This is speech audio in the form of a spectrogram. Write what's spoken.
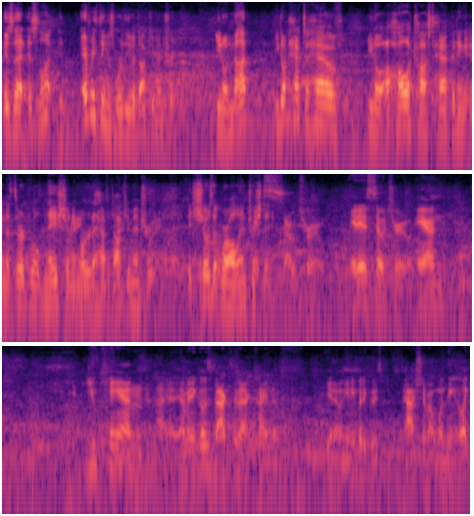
is that it's not everything is worthy of a documentary. You know, not you don't have to have you know a Holocaust happening in a third world nation in order to have a documentary. It shows that we're all interesting. It's so true. It is so true. And you can, I, I mean, it goes back to that kind of, you know, anybody who's passionate about one thing, like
